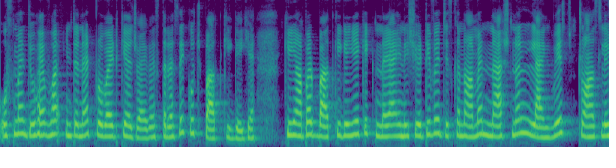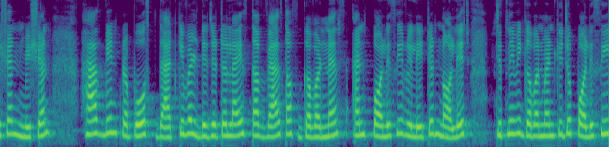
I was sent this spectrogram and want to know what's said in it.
उसमें जो है वह इंटरनेट प्रोवाइड किया जाएगा। इस तरह से कुछ बात की गई है कि यहाँ पर बात की गई है कि एक नया इनिशिएटिव है, जिसका नाम है national language translation mission. Has been propose that की will digitalise the wealth of governance and policy related knowledge जितनी भी गवर्नमेंट की जो पॉलिसी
